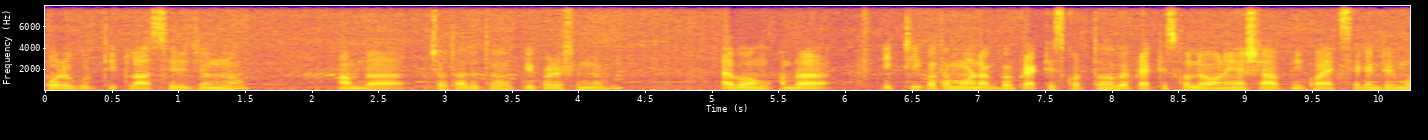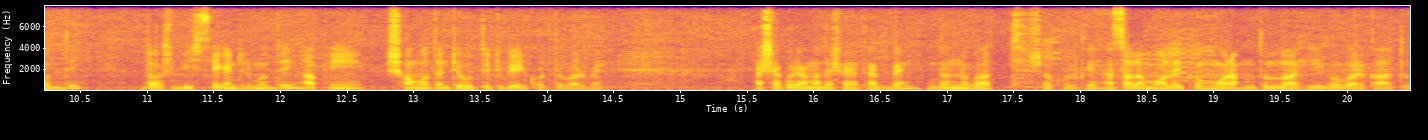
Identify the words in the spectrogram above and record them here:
পরবর্তী ক্লাসের জন্য আমরা যথাযথ প্রিপারেশন নেব এবং আমরা একটি কথা মনে রাখব প্র্যাকটিস করতে হবে। প্র্যাকটিস করলে অনায়াসে আপনি কয়েক সেকেন্ডের মধ্যেই, দশ বিশ সেকেন্ডের মধ্যেই আপনি সমাধানটি, উত্তরটি বের করতে পারবেন। আশা করি আমাদের সাথে থাকবেন। ধন্যবাদ সকলকে। আসসালামু আলাইকুম ওরহমতুল্লাহি ওবরকাতু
